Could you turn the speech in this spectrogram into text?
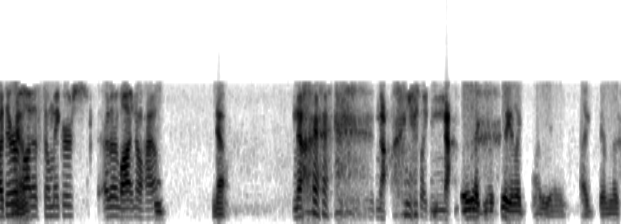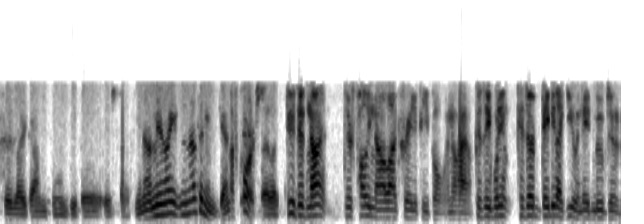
Are there a lot of filmmakers? Are there a lot in Ohio? No, No, no. You're just like no. they're like mostly like audio, like they're mostly like um film people or stuff. You know, what I mean, like nothing against Of course. it, but like Dude, there's not. There's probably not a lot of creative people in Ohio because they wouldn't. Because they're they'd be like you and they'd move to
